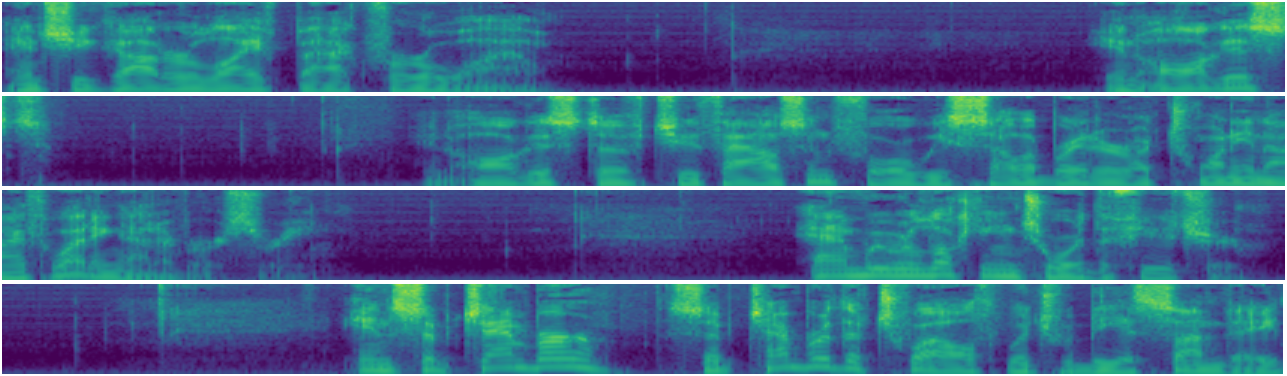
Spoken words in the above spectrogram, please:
and she got her life back for a while in August. In August of 2004, we celebrated our 29th wedding anniversary. And we were looking toward the future. In September, September the 12th, which would be a Sunday,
